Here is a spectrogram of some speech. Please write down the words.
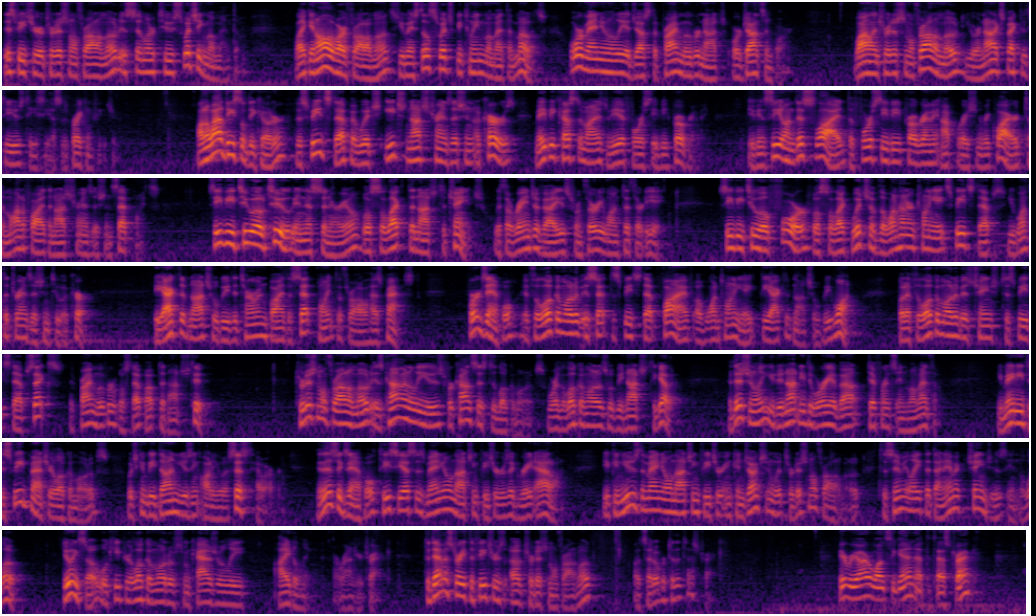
This feature of traditional throttle mode is similar to switching momentum. Like in all of our throttle modes, you may still switch between momentum modes, or manually adjust the prime mover notch or Johnson bar. While in traditional throttle mode, you are not expected to use TCS's braking feature. On a WOW diesel decoder, the speed step at which each notch transition occurs may be customized via 4CV programming. You can see on this slide the 4CV programming operation required to modify the notch transition set points. CV202 in this scenario will select the notch to change, with a range of values from 31 to 38. CV204 will select which of the 128 speed steps you want the transition to occur. The active notch will be determined by the set point the throttle has passed. For example, if the locomotive is set to speed step 5 of 128, the active notch will be 1. But if the locomotive is changed to speed step 6, the prime mover will step up to notch 2. Traditional throttle mode is commonly used for consisted locomotives, where the locomotives will be notched together. Additionally, you do not need to worry about difference in momentum. You may need to speed match your locomotives, which can be done using audio assist, however. In this example, TCS's manual notching feature is a great add-on. You can use the manual notching feature in conjunction with traditional throttle mode to simulate the dynamic changes in the load. Doing so will keep your locomotives from casually idling around your track. To demonstrate the features of traditional throttle mode, let's head over to the test track. Here we are once again at the test track.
